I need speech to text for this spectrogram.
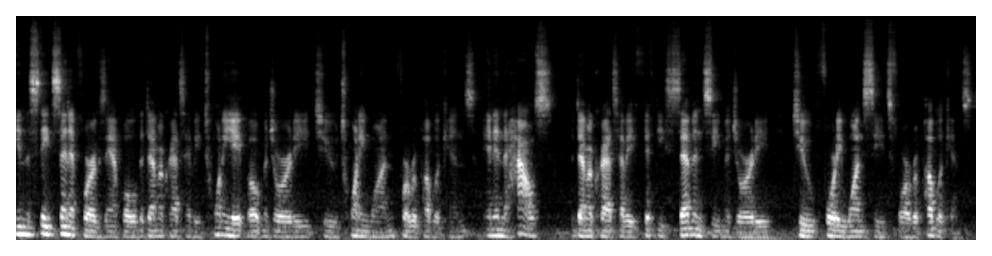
In the state Senate, for example, the Democrats have a 28 vote majority to 21 for Republicans. And in the House, the Democrats have a 57 seat majority to 41 seats for Republicans.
